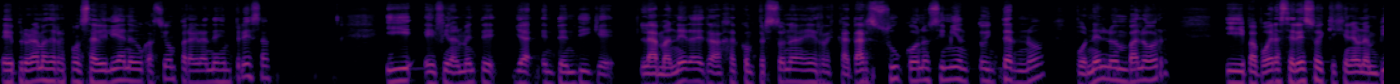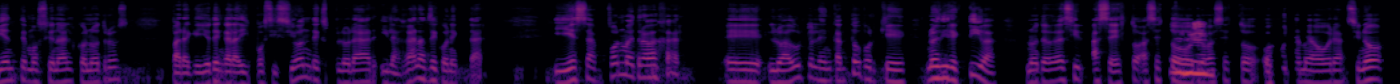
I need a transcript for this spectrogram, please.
eh, programas de responsabilidad en educación para grandes empresas y eh, finalmente ya entendí que la manera de trabajar con personas es rescatar su conocimiento interno, ponerlo en valor y para poder hacer eso hay que generar un ambiente emocional con otros para que yo tenga la disposición de explorar y las ganas de conectar. Y esa forma de trabajar, eh, los adultos les encantó porque no es directiva. No te voy a decir, haz esto, haz esto otro, haz esto, o escúchame ahora, sino,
